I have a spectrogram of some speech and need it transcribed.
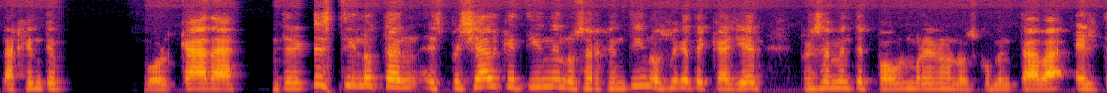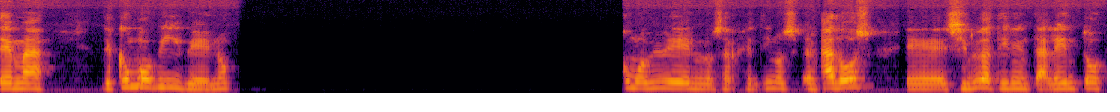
la gente volcada, entre este estilo tan especial que tienen los argentinos. Fíjate que ayer precisamente Paul Moreno nos comentaba el tema de cómo vive, ¿no? cómo viven los argentinos. Eh, sin duda tienen talento,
